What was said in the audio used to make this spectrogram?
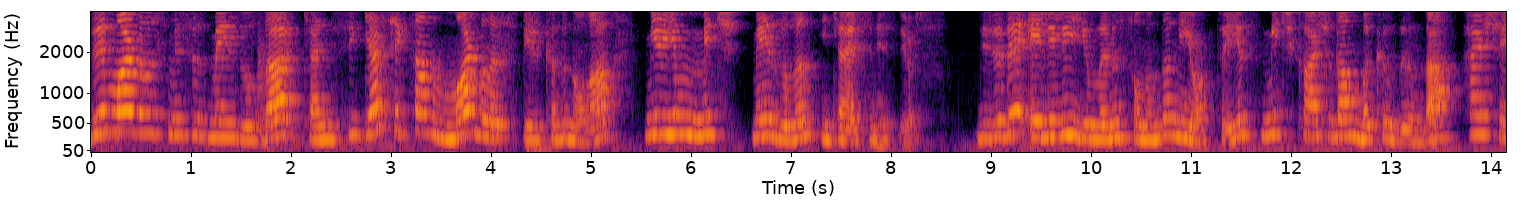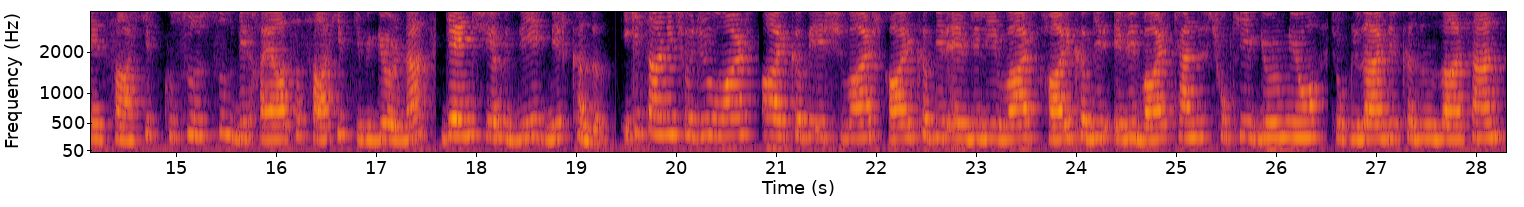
The Marvelous Mrs. Maisel'da kendisi gerçekten marvelous bir kadın olan Miriam Mitch Maisel'ın hikayesini izliyoruz. Dizide 50'li yılların sonunda New York'tayız. Mitch karşıdan bakıldığında her şeye sahip, kusursuz bir hayata sahip gibi görünen genç Yahudi bir kadın. İki tane çocuğu var, harika bir eşi var, harika bir evliliği var, harika bir evi var. Kendisi çok iyi görünüyor. Çok güzel bir kadın zaten.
